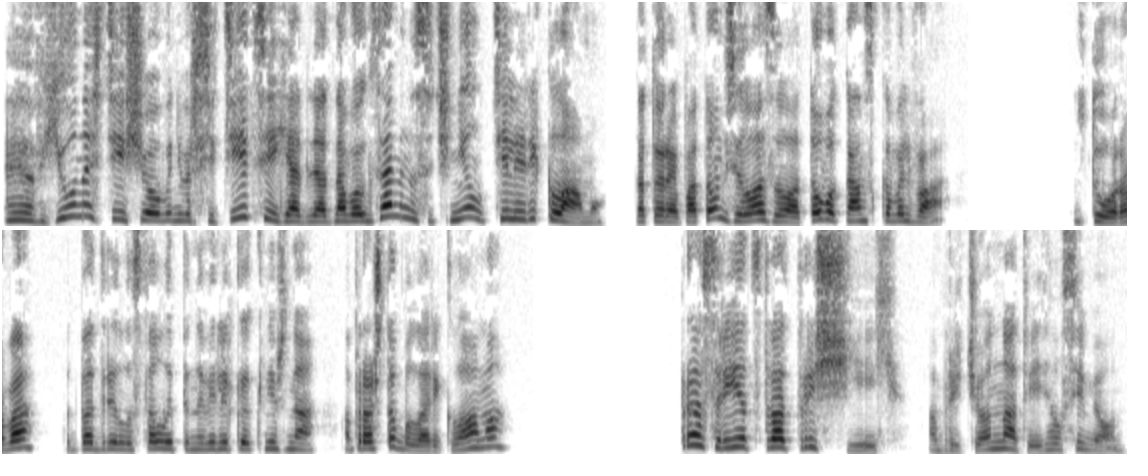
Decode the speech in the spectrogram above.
Э, в юности еще в университете я для одного экзамена сочинил телерекламу, которая потом взяла золотого канского льва. Здорово, подбодрила Столыпина великая княжна. А про что была реклама? Про средства от прыщей, обреченно ответил Семен.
